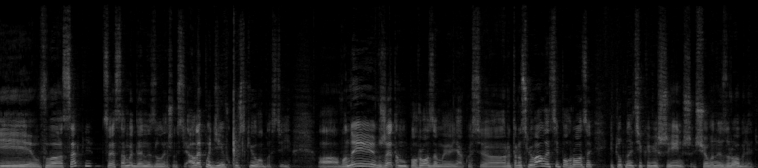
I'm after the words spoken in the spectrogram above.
І в серпні це саме День Незалежності, але події в Курській області. Вони вже там погрозами якось е, ретранслювали ці погрози, і тут найцікавіше інше, що вони зроблять.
